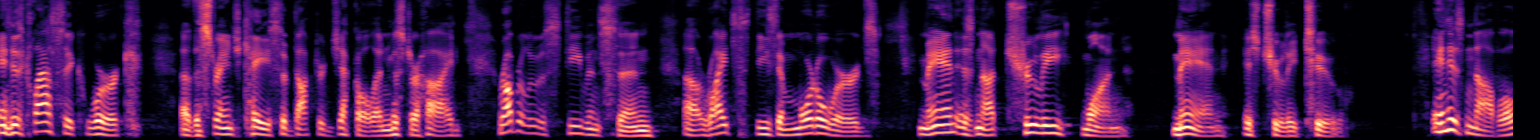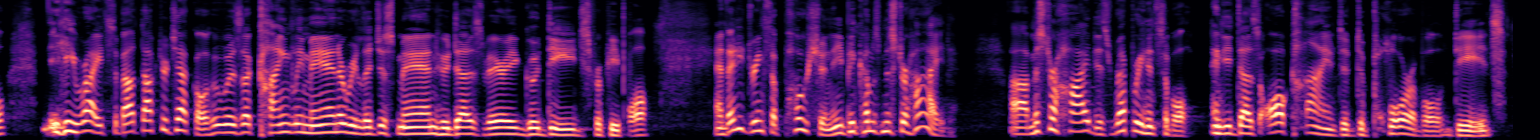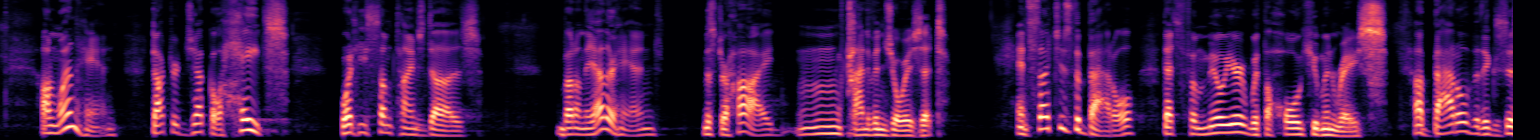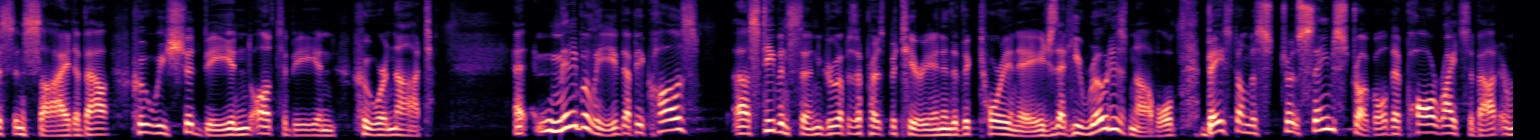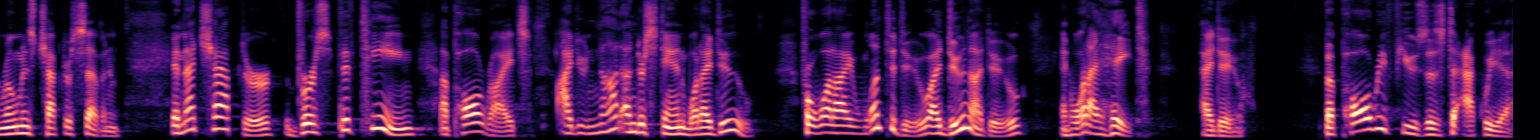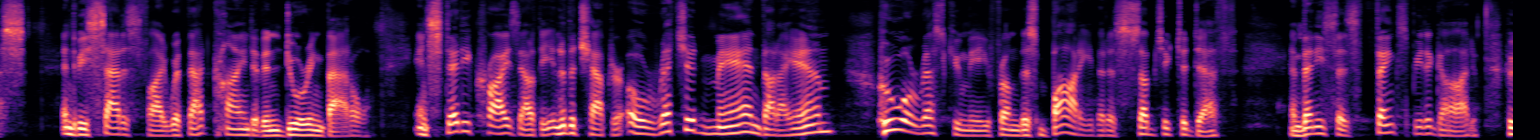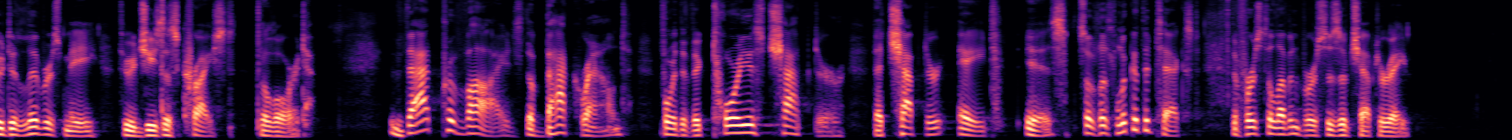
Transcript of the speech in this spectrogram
In his classic work, uh, The Strange Case of Dr. Jekyll and Mr. Hyde, Robert Louis Stevenson uh, writes these immortal words Man is not truly one, man is truly two. In his novel, he writes about Dr. Jekyll, who is a kindly man, a religious man who does very good deeds for people. And then he drinks a potion and he becomes Mr. Hyde. Uh, Mr. Hyde is reprehensible and he does all kinds of deplorable deeds. On one hand, Dr. Jekyll hates what he sometimes does. But on the other hand, Mr. Hyde mm, kind of enjoys it. And such is the battle that's familiar with the whole human race a battle that exists inside about who we should be and ought to be and who we're not. And many believe that because uh, Stevenson grew up as a Presbyterian in the Victorian age, that he wrote his novel based on the same struggle that Paul writes about in Romans chapter 7. In that chapter, verse 15, uh, Paul writes, I do not understand what I do. For what I want to do, I do not do, and what I hate, I do. But Paul refuses to acquiesce and to be satisfied with that kind of enduring battle. Instead, he cries out at the end of the chapter, O wretched man that I am, who will rescue me from this body that is subject to death? And then he says, Thanks be to God who delivers me through Jesus Christ the Lord. That provides the background for the victorious chapter that chapter 8 is. So let's look at the text, the first 11 verses of chapter 8.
